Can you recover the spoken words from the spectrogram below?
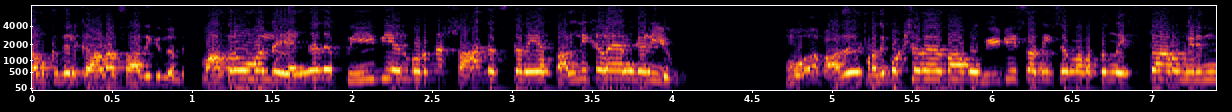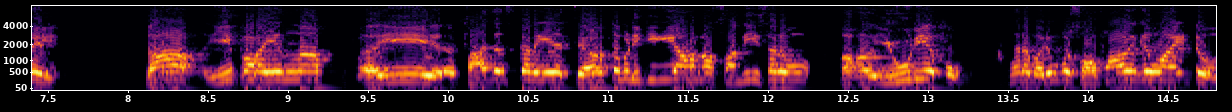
നമുക്കിതിൽ കാണാൻ സാധിക്കുന്നുണ്ട്. മാത്രവുമല്ല എങ്ങനെ പി വി അൻവറിനെ ഷാജസ്കറിയെ തള്ളിക്കളയാൻ കഴിയും? അത് പ്രതിപക്ഷ നേതാവ് വി ഡി സതീശൻ നടത്തുന്ന ഇഫ്താർ വിരുന്നിൽ ദാ ഈ പറയുന്ന ഈ ഷാജസ്കറിയെ ചേർത്ത് പിടിക്കുകയാണല്ലോ സതീശനും യു ഡി എഫും. അങ്ങനെ വരുമ്പോൾ സ്വാഭാവികമായിട്ടും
